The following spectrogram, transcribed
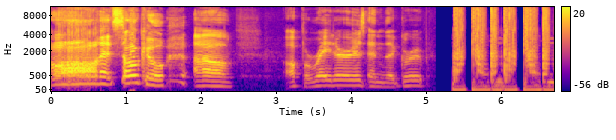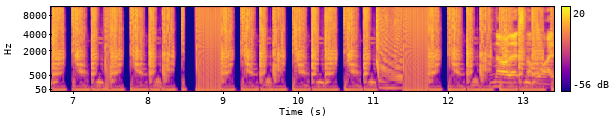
Oh, that's so cool. Um, operators in the group. No, that's not wide.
